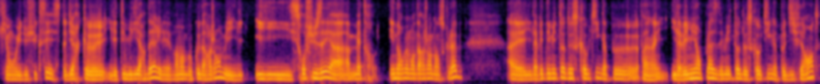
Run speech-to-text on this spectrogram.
qui ont eu du succès. C'est-à-dire qu'il était milliardaire, il avait vraiment beaucoup d'argent, mais il, se refusait à mettre énormément d'argent dans ce club. Euh, il avait des méthodes de scouting un peu. Enfin, il avait mis en place des méthodes de scouting un peu différentes.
